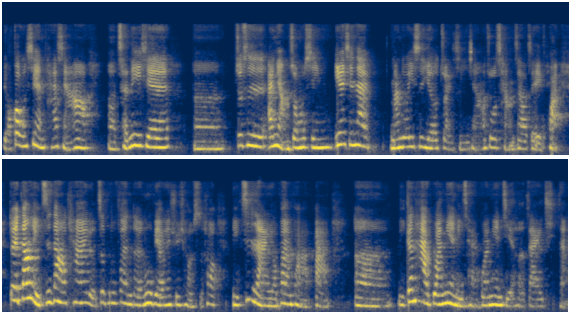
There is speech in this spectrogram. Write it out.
有贡献，他想要呃成立一些嗯就是安养中心，因为现在蛮多医师也有转型，想要做长照这一块。对，当你知道他有这部分的目标跟需求的时候，你自然有办法把。呃，你跟他的观念、理财观念结合在一起，这样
